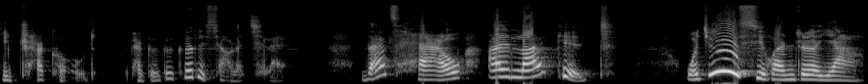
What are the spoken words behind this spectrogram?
He chuckled，他咯咯咯的笑了起来。 That's how I like it，我就喜欢这样。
